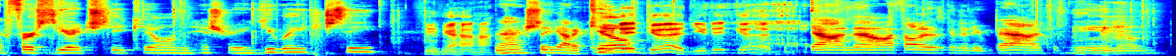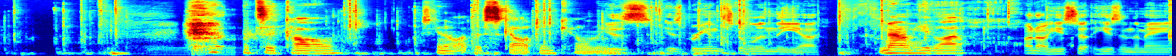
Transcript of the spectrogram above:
My first UHC kill in the history. UHC. Yeah. I actually got a kill. You did good. You did good. Yeah, I know. I thought I was gonna do bad because me and um, what's it called? Just gonna let the skeleton kill me. Is is Brian still in the uh No, he left. Oh no, he's still he's in the main.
